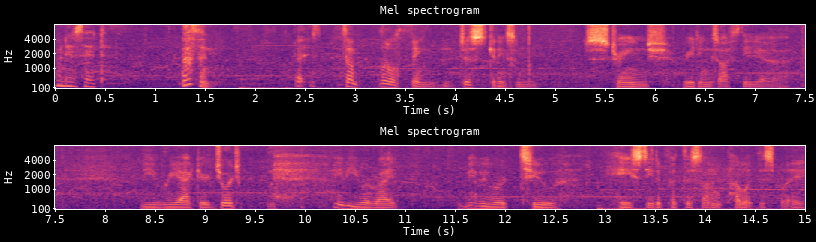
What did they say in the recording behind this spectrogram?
What is it? Nothing. Uh, It's some little thing. Just getting some strange readings off the uh, the reactor. George, maybe you were right. Maybe we were too hasty to put this on public display.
